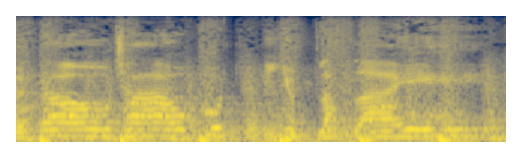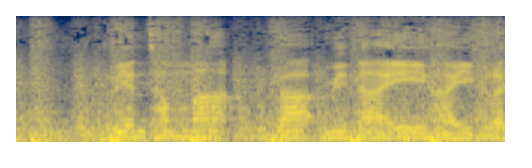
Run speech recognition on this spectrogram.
ตื่นเราชาวพุทธหยุดหลับไหล เรียนธรรมะพระวินัยให้กระ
